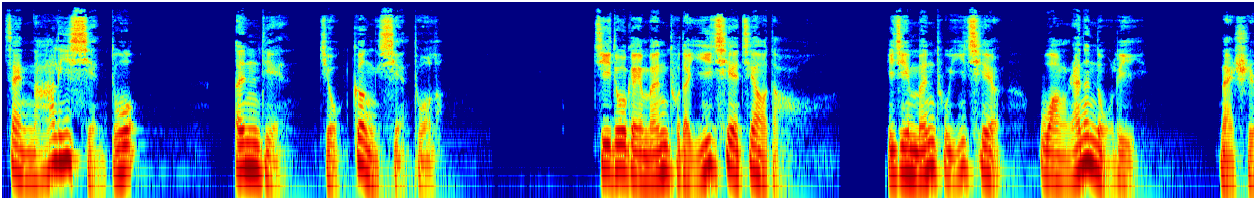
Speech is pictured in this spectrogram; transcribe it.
在哪里显多，恩典就更显多了。基督给门徒的一切教导，以及门徒一切枉然的努力，乃是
